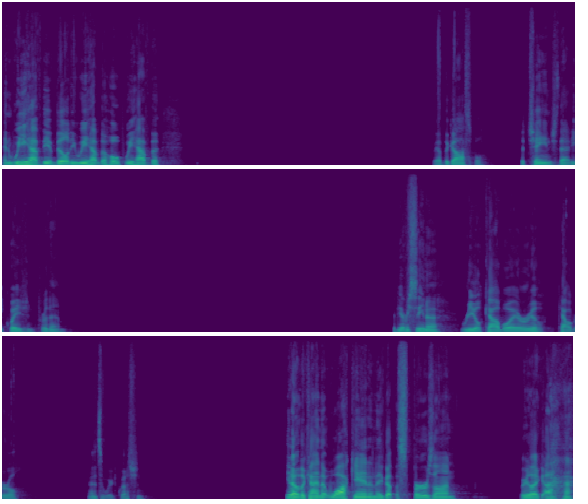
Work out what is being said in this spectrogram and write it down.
And we have the ability, we have the hope, we have the we have the gospel to change that equation for them. Have you ever seen a real cowboy or a real cowgirl? That's a weird question. You know, the kind that walk in and they've got the spurs on, where you're like, ah,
